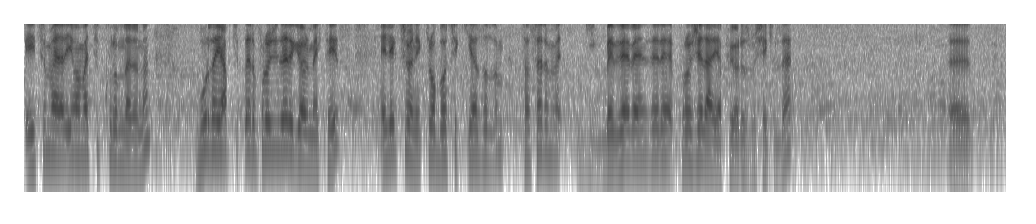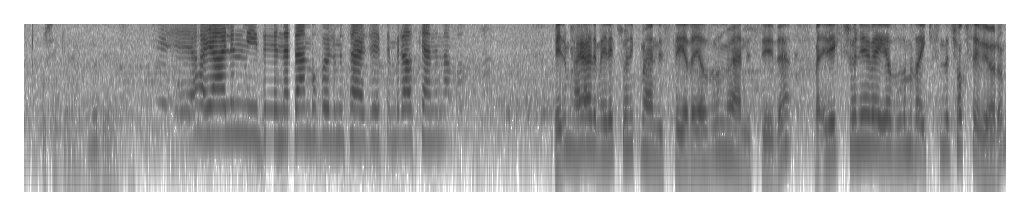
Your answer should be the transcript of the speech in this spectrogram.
eğitim veren İmam Hatip kurumlarının burada yaptıkları projeleri görmekteyiz. Elektronik, robotik, yazılım, tasarım ve, ve benzeri projeler yapıyoruz bu şekilde. Ee, bu şekilde. Ne diyeyim? E, hayalin miydi? Neden bu bölümü tercih ettin? Biraz kendinden bahset. Benim hayalim elektronik mühendisliği ya da yazılım mühendisliğiydi. Ben elektroniği ve yazılımı da ikisini de çok seviyorum.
